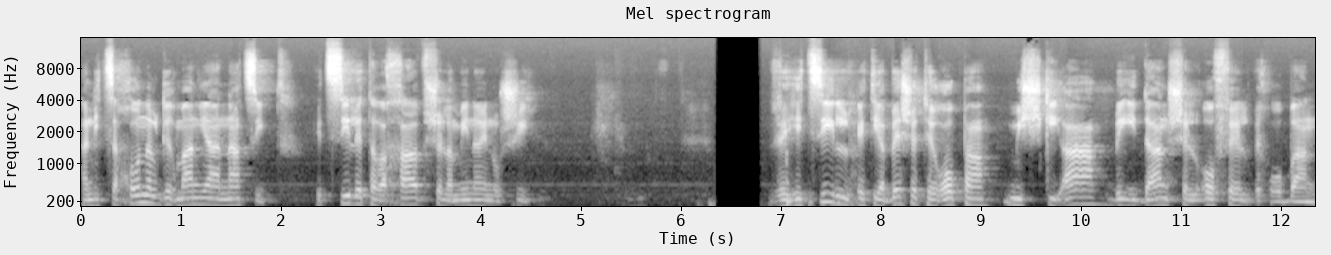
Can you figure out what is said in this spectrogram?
הניצחון על גרמניה הנאצית הציל את ערכיו של המין האנושי. והציל את יבשת אירופה משקיעה בעידן של אופל וחורבן.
